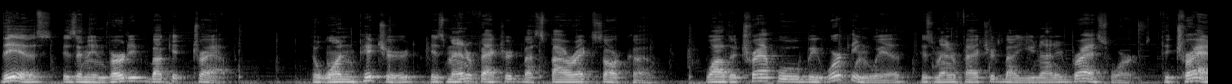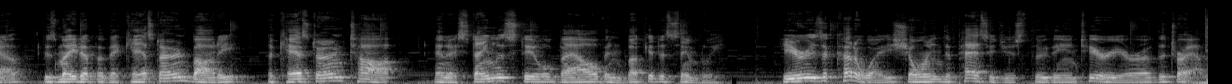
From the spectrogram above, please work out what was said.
This is an inverted bucket trap. The one pictured is manufactured by Spirax Sarco, while the trap we will be working with is manufactured by United Brass Works. The trap is made up of a cast iron body, a cast iron top, and a stainless steel valve and bucket assembly. Here is a cutaway showing the passages through the interior of the trap.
